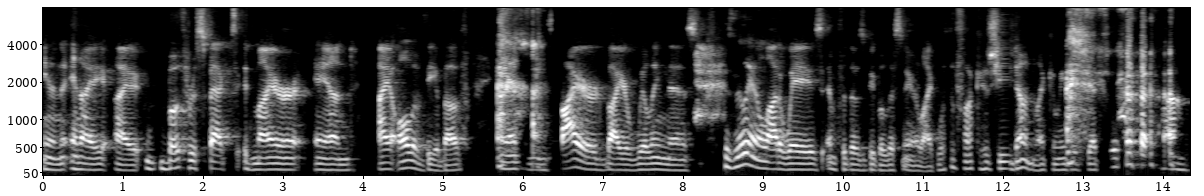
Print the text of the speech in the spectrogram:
And and I I both respect, admire, and I all of the above, and inspired by your willingness. Because really, in a lot of ways, and for those people listening, are like, "What the fuck has she done? Like, can we just get to it?" um,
